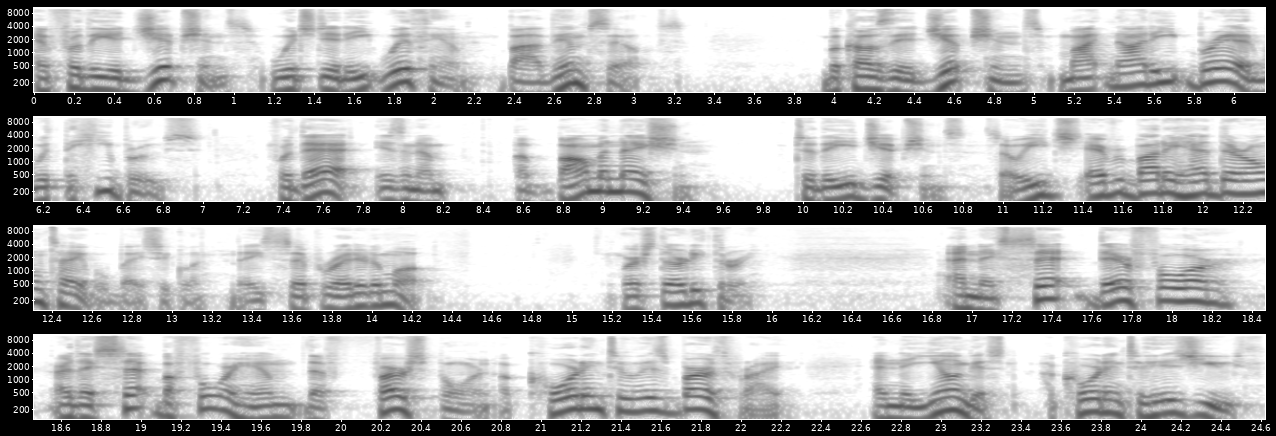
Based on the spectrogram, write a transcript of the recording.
and for the Egyptians which did eat with him by themselves, because the Egyptians might not eat bread with the Hebrews, for that is an abomination to the Egyptians. So each everybody had their own table basically. They separated them up. Verse 33. And they set therefore or they set before him the firstborn according to his birthright, and the youngest according to his youth,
